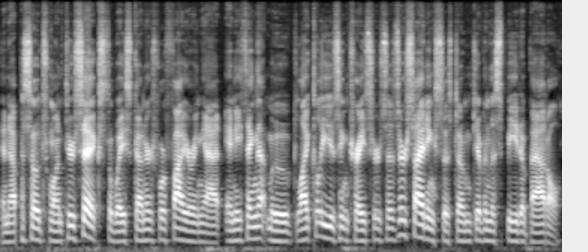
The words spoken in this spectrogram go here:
In episodes 1 through 6, the waist gunners were firing at anything that moved, likely using tracers as their sighting system given the speed of battle.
